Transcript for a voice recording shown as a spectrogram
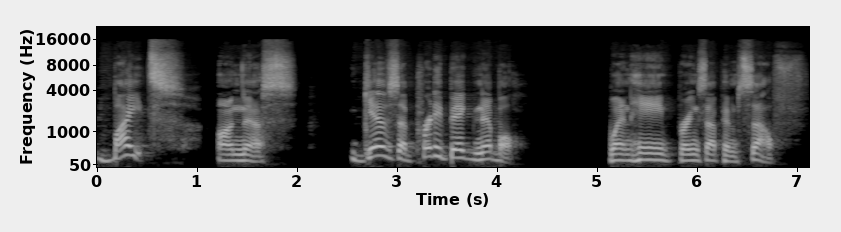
bites on this, gives a pretty big nibble when he brings up himself.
